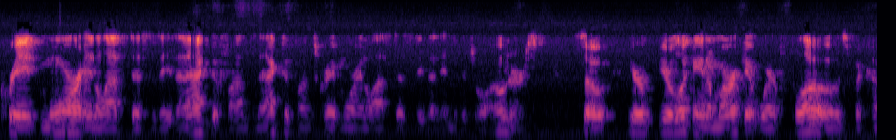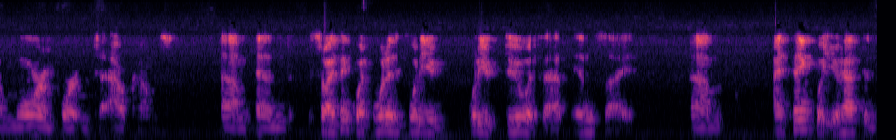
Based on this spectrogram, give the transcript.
create more inelasticity than active funds, and active funds create more inelasticity than individual owners. So you're you're looking at a market where flows become more important to outcomes. Um, and so I think what what is what do you what do you do with that insight? Um, I think what you have to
